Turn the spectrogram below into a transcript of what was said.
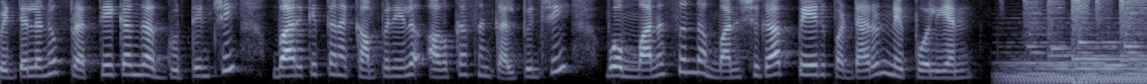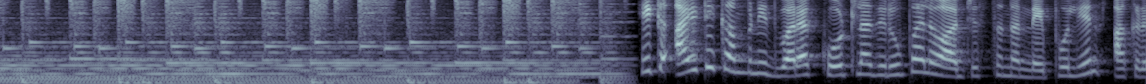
బిడ్డలను ప్రత్యేకంగా గుర్తించి వారికి తన కంపెనీలో అవకాశం కల్పించి ఓ మనసున్న మనిషిగా పేరు పడ్డారు నెపోలియన్. ఇక ఐటీ కంపెనీ ద్వారా కోట్లాది రూపాయలు ఆర్జిస్తున్న నెపోలియన్ అక్కడ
